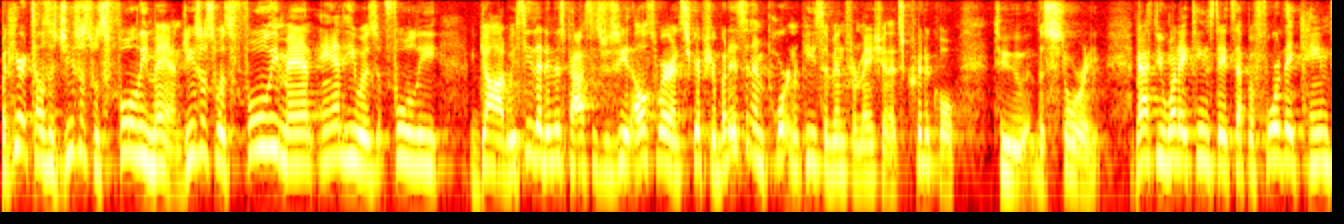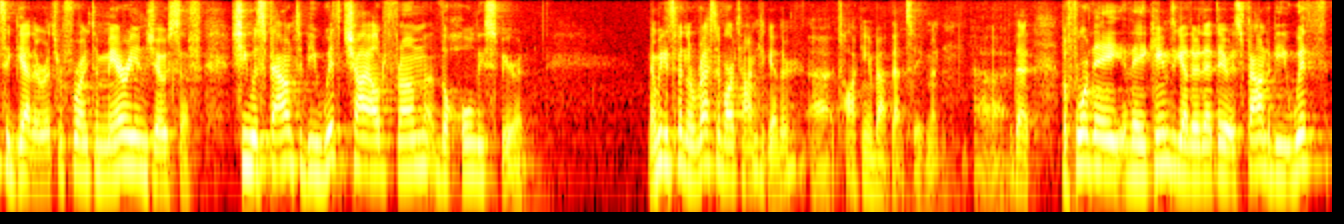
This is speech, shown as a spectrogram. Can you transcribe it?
But here it tells us Jesus was fully man. Jesus was fully man and he was fully God. We see that in this passage, we see it elsewhere in Scripture, but it's an important piece of information. It's critical to the story. Matthew 1:18 states that before they came together, it's referring to Mary and Joseph, she was found to be with child from the Holy Spirit. Now, we could spend the rest of our time together uh, talking about that statement. Uh, that before they, they came together, that there was found to be with,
